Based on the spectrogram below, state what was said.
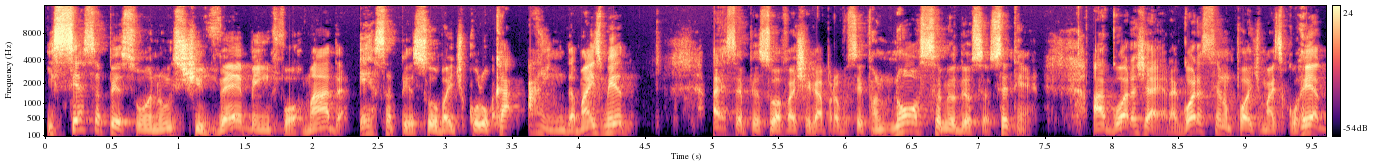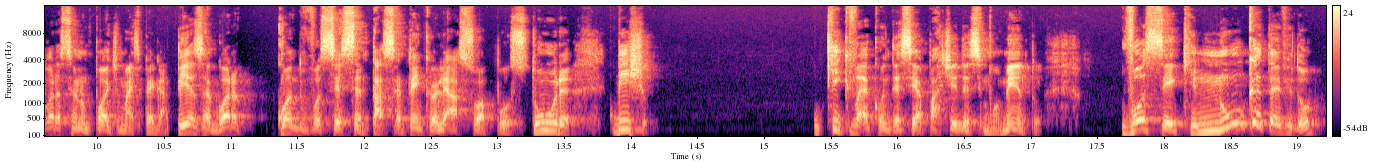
E se essa pessoa não estiver bem informada, essa pessoa vai te colocar ainda mais medo. Essa pessoa vai chegar para você e falar: Nossa, meu Deus do céu, você tem. Agora já era. Agora você não pode mais correr, agora você não pode mais pegar peso, agora quando você sentar, você tem que olhar a sua postura. Bicho, o que, que vai acontecer a partir desse momento? Você que nunca teve dor,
